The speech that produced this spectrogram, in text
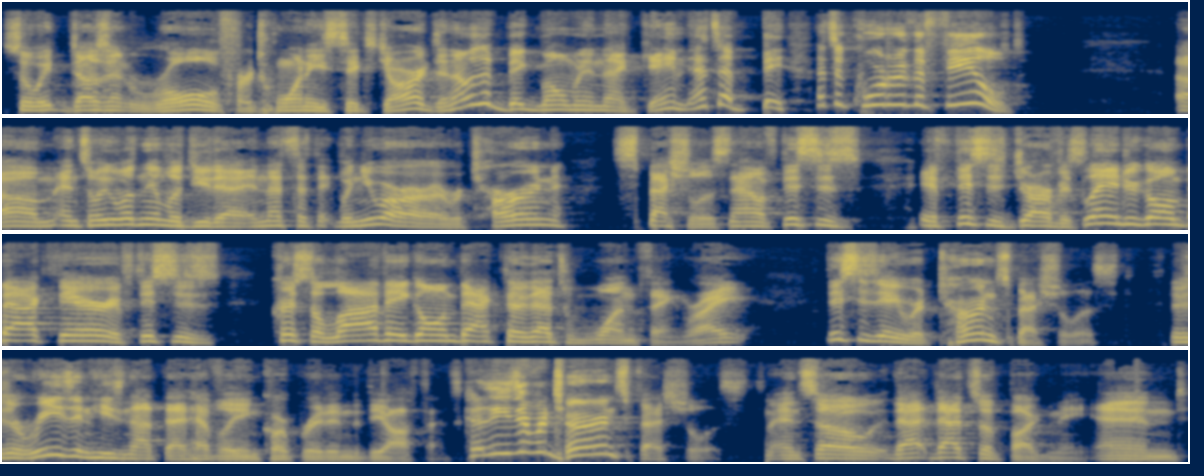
so it doesn't roll for 26 yards. And that was a big moment in that game. That's a big that's a quarter of the field. Um, and so he wasn't able to do that. And that's the thing. When you are a return specialist, now if this is if this is Jarvis Landry going back there, if this is Chris Olave going back there, that's one thing, right? This is a return specialist. There's a reason he's not that heavily incorporated into the offense because he's a return specialist. And so that that's what bugged me. And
